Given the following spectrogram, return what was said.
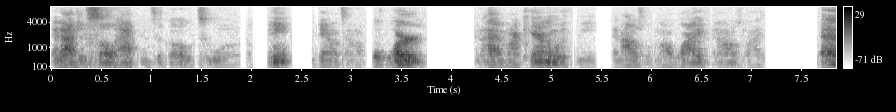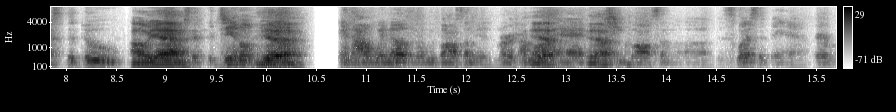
And I just so happened to go to a event in downtown Fort Worth, and I had my camera with me, and I was with my wife, and I was like, "That's the dude." Oh yeah. He's at the gym. Yeah. And I went up and we bought some of his merch. I bought Yeah, a hat. yeah. And she bought some of uh, the sweats that they had for every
